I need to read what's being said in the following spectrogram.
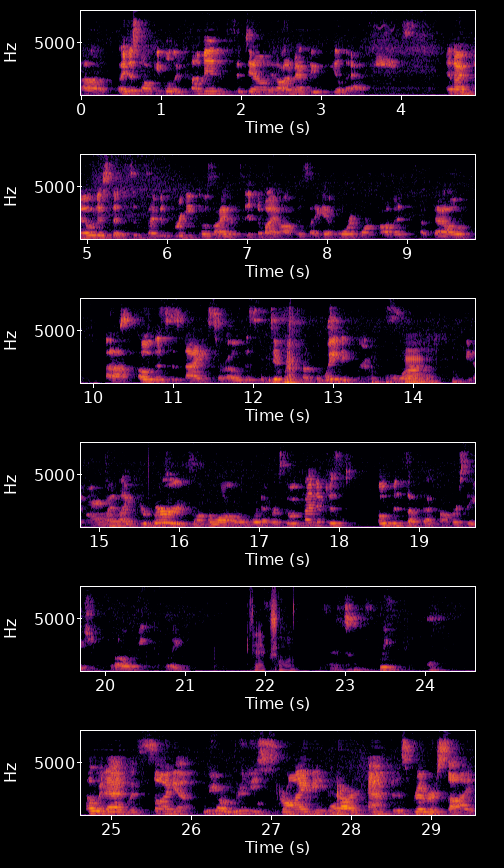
Uh, I just want people to come in and sit down and automatically feel at ease. And I've Mhm. noticed that since I've been bringing those items into my office, I get more and more comments about, uh, oh, this is nice, or oh, this is different from the waiting room, or Hmm. you know, I like your birds on the wall, or whatever. So it kind of just opens up that conversation flow immediately. Excellent. We, I would add with Sonia, we are really striving at our campus, Riverside,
